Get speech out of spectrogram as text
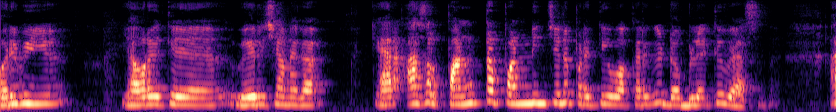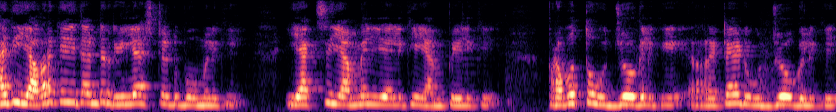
వరి బియ్యం ఎవరైతే వేరుశనగ క్యార అసలు పంట పండించిన ప్రతి ఒక్కరికి డబ్బులు అయితే వేస్తుంది. అది ఎవరికైతే అంటే రియల్ ఎస్టేట్ భూములకి ఎక్స్ ఎమ్మెల్యేలకి ఎంపీలకి ప్రభుత్వ ఉద్యోగులకి రిటైర్డ్ ఉద్యోగులకి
